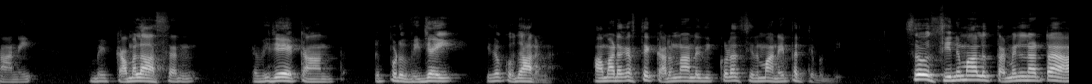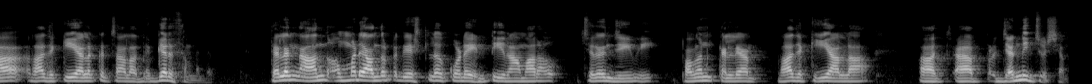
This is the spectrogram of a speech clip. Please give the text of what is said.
కానీ మీ కమల్ హాసన్ విజయకాంత్ ఇప్పుడు విజయ్ ఇదొక ఉదాహరణ. ఆ మడగస్తే కరుణానిధికి కూడా సినిమా నేపథ్యం ఉంది. సో సినిమాలు తమిళనాట రాజకీయాలకు చాలా దగ్గర సంబంధం. తెలంగాణ ఉమ్మడి ఆంధ్రప్రదేశ్లో కూడా ఎన్టీ రామారావు చిరంజీవి పవన్ కళ్యాణ్ రాజకీయాల జర్నీ చూసాం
